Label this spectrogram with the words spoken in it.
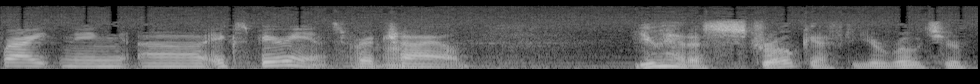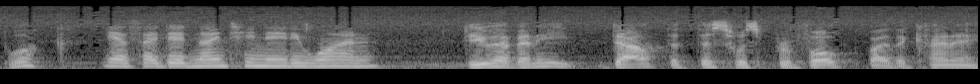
frightening uh, experience for a child. You had a stroke after you wrote your book. Yes, I did, 1981. Do you have any doubt that this was provoked by the kind of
